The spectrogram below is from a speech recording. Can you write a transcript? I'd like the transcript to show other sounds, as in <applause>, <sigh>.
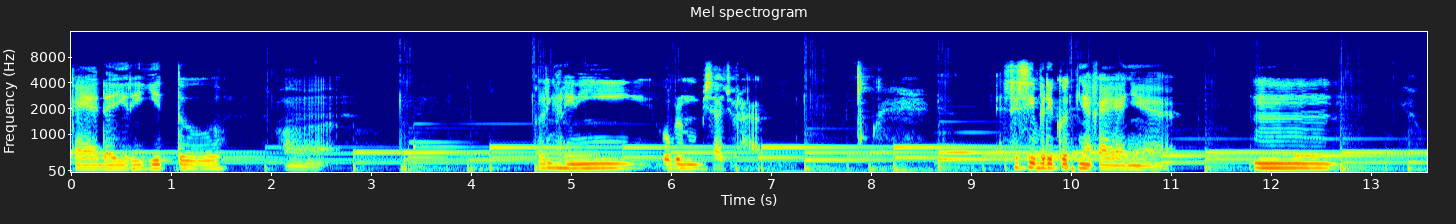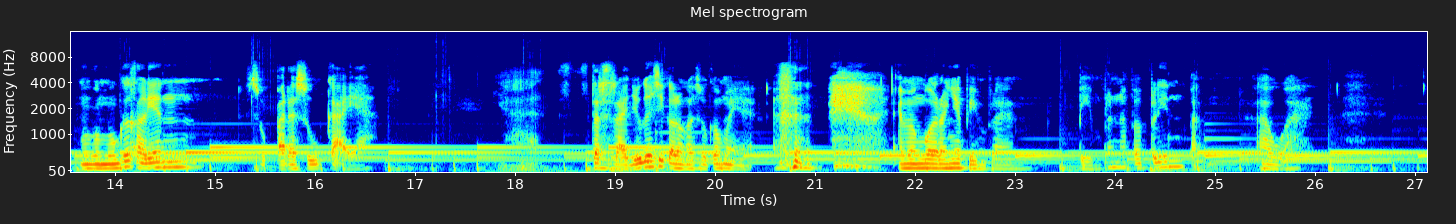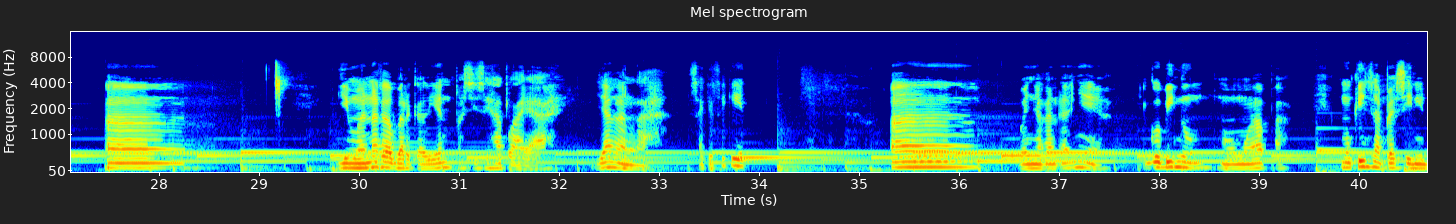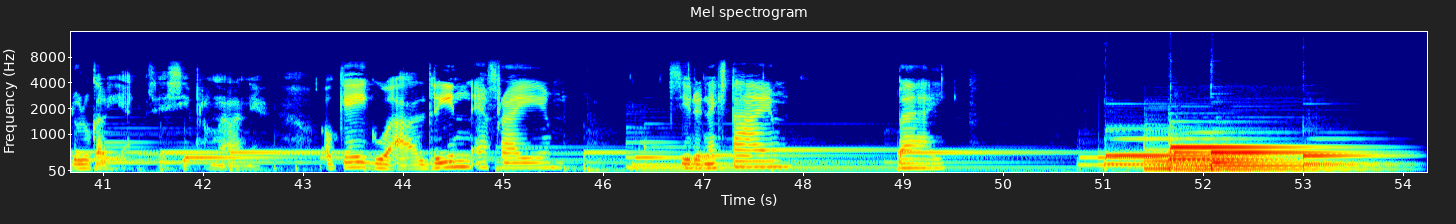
kayak diary gitu. Oh. paling hari ini gue belum bisa curhat sisi berikutnya kayaknya hmm Moga-moga kalian su pada suka ya. Ya terserah juga sih kalau nggak suka mah ya. <laughs> Emang gue orangnya pimplan. Pimplan apa pelin pak? Awah. Uh, gimana kabar kalian? Pasti sehat lah ya. Janganlah sakit-sakit. Uh, banyakan aja ya. Gue bingung mau ngomong apa. Mungkin sampai sini dulu kali ya sesi perkenalannya. Oke, okay, gue Aldrin Efraim. See you the next time. Bye.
